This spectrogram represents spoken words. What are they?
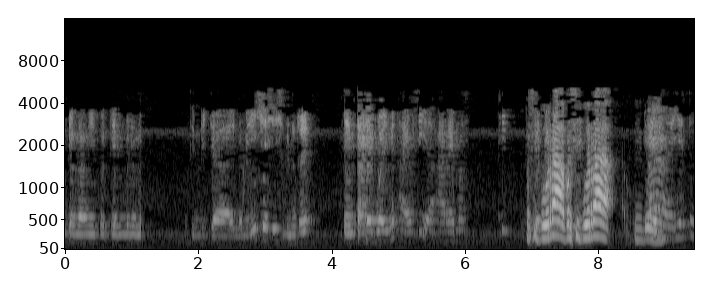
udah nggak ngikutin bener ngikutin Liga Indonesia sih sebenarnya yang terakhir gue inget AFC ya Arema sih Persipura, Persipura. Mungkin. nah iya tuh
